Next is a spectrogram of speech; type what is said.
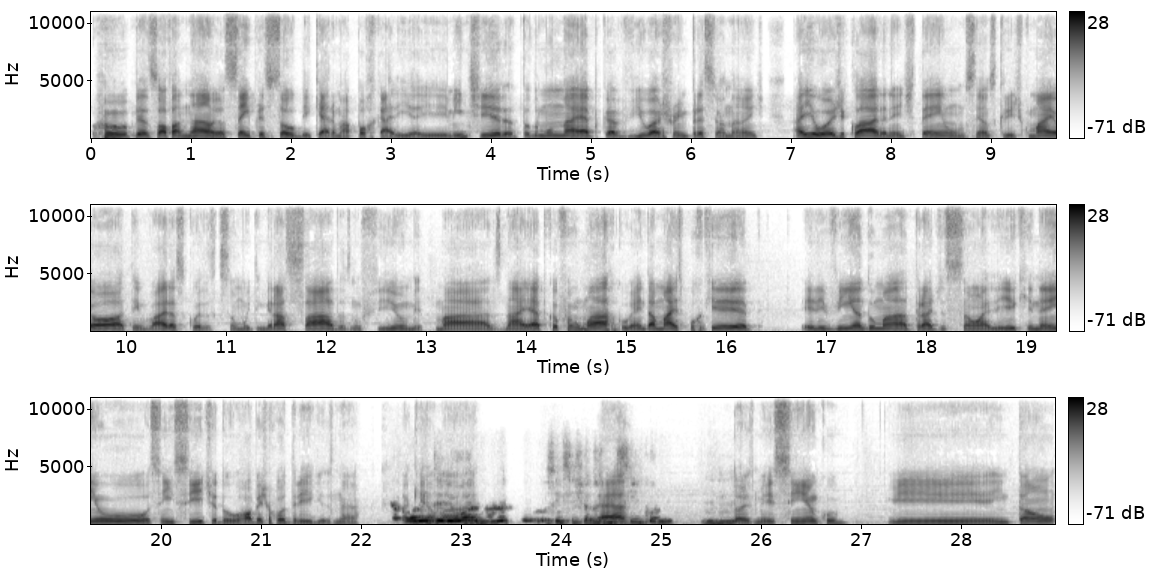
O pessoal fala, não, eu sempre soube que era uma porcaria. E mentira, todo mundo na época viu, achou impressionante. Aí hoje, claro, a gente tem um senso crítico maior, tem várias coisas que são muito engraçadas no filme, mas na época foi um marco, ainda mais porque ele vinha de uma tradição ali que nem o Sin City do Robert Rodrigues, né? É o ano anterior, né? O Sin City é 2005, é, né? Uhum. 2005. E então,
